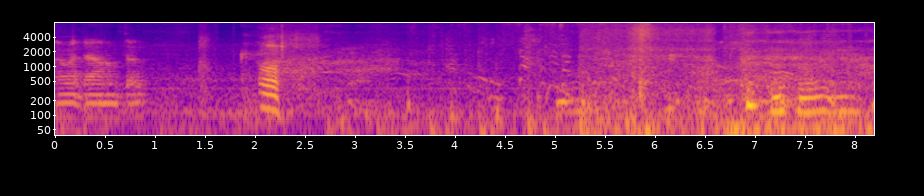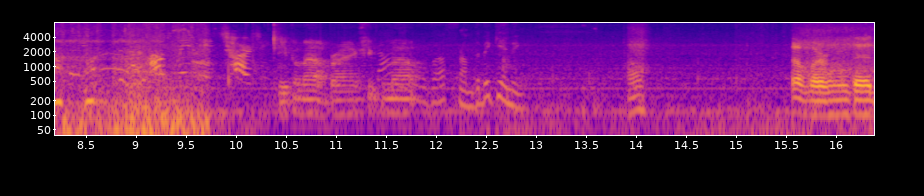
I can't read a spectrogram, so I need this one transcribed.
I went down. I'm dead. Activating Ultimate is oh. charging. Keep him out, Brian. Keep him out. Over from the beginning. Several of them did.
